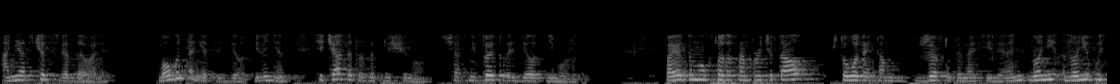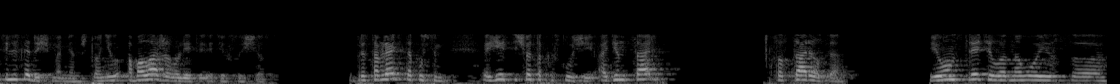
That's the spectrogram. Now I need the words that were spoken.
они отчет себе отдавали. Могут они это сделать или нет? Сейчас это запрещено. Сейчас никто этого сделать не может. Поэтому кто-то там прочитал, что вот они там жертву приносили, но они, но они упустили следующий момент, что они омолаживали эти, этих существ. Представляете, допустим, есть еще такой случай. Один царь состарился, и он встретил одного из э,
